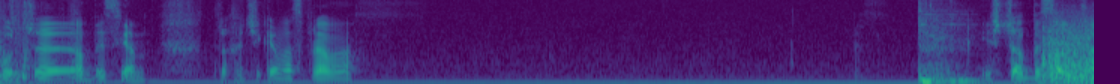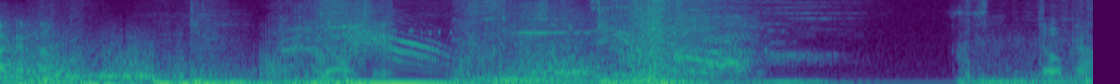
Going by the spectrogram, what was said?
kurczę Abyssian. Trochę ciekawa sprawa. Jeszcze Abyssal Juggernaut. O, widoki. Dobra.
